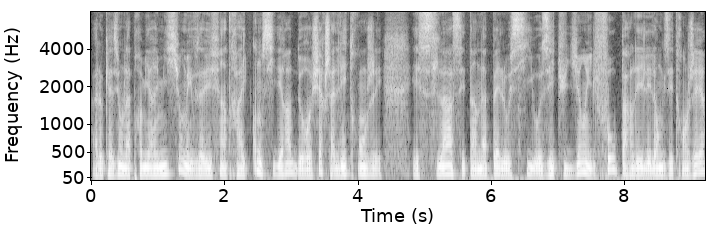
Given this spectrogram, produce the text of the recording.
à l'occasion de la première émission, mais vous avez fait un travail considérable de recherche à l'étranger. Et cela, c'est un appel aussi aux étudiants. Il faut parler les langues étrangères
